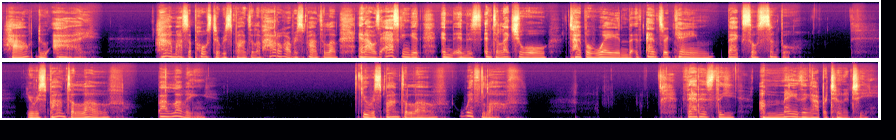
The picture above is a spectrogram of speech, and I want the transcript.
How do I how am I supposed to respond to love? How do I respond to love? And I was asking it in, in this intellectual type of way, and the answer came back so simple. You respond to love by loving. You respond to love with love. That is the amazing opportunity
